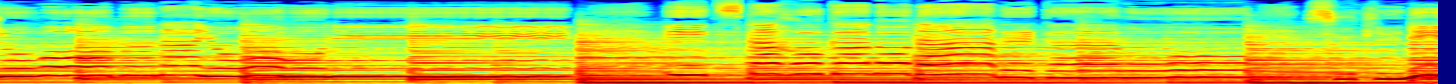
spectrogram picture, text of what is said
丈夫なように。いつか他の誰かを好きに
